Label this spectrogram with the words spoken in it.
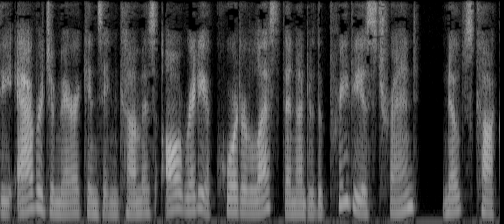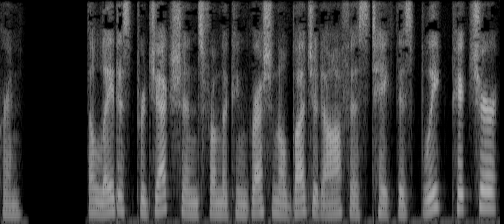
The average American's income is already a quarter less than under the previous trend, notes Cochrane. The latest projections from the Congressional Budget Office take this bleak picture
